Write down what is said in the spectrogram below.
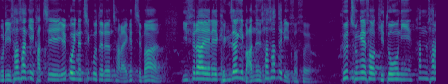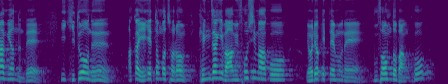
우리 사사기 같이 읽고 있는 친구들은 잘 알겠지만 이스라엘에 굉장히 많은 사사들이 있었어요. 그 중에서 기도원이 한 사람이었는데 이 기도원은 아까 얘기했던 것처럼 굉장히 마음이 소심하고 여렸기 때문에 무서움도 많고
